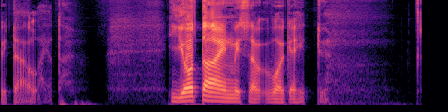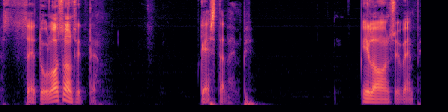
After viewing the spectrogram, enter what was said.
Pitää olla jotain. Jotain, missä voi kehittyä. Se tulos on sitten kestävämpi. Ilo on syvempi.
